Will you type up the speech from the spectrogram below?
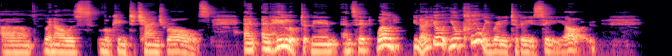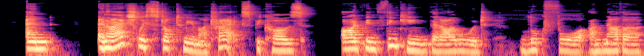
um, when I was looking to change roles, and, and he looked at me and, and said, "Well, you know, you're you're clearly ready to be a CEO," and and I actually stopped me in my tracks because I'd been thinking that I would look for another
